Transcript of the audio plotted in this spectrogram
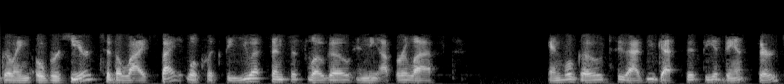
Going over here to the live site, we'll click the U.S. Census logo in the upper left, and we'll go to, as you guessed it, the advanced search.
